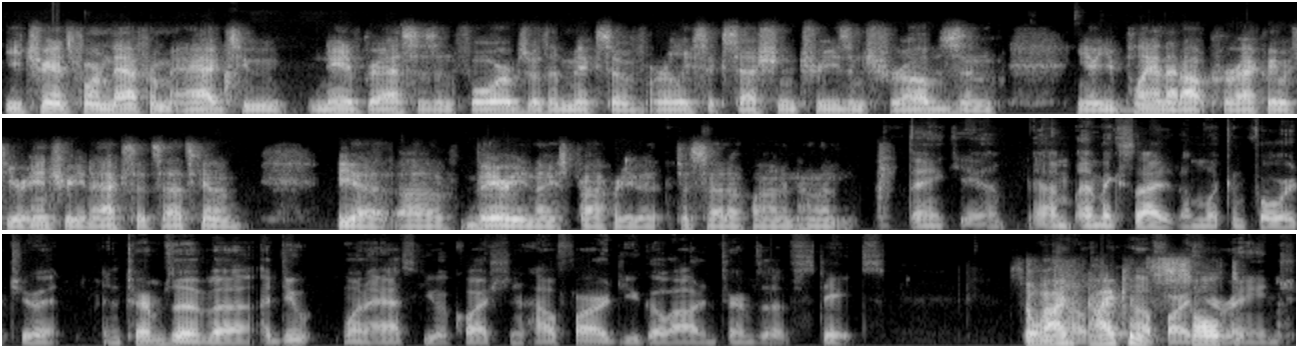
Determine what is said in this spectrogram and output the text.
you transform that from ag to native grasses and forbs with a mix of early succession trees and shrubs, and you know, you plan that out correctly with your entry and exits. That's gonna be a, a very nice property to, to set up on and hunt. Thank you. I'm I'm excited. I'm looking forward to it. In terms of, uh, I do want to ask you a question. How far do you go out in terms of states? So I, how, I how far is your consult?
